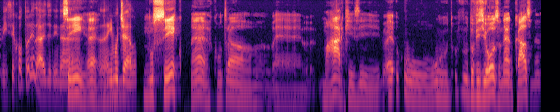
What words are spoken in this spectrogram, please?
Vencer com autoridade ali na, Sim, é. Na, em Mugello. No seco, né? Contra é, Marques e é, o, o, o Dovizioso, né? No caso, né?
